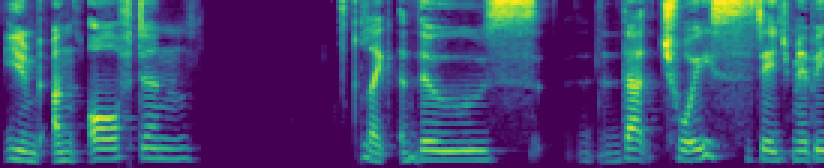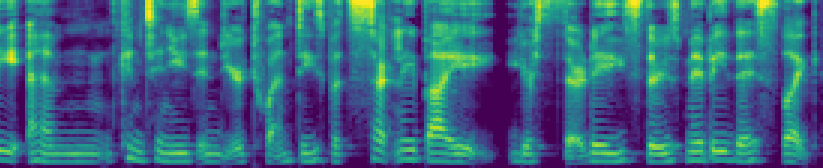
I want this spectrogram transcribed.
you know and often like those that choice stage maybe um continues into your 20s but certainly by your 30s there's maybe this like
